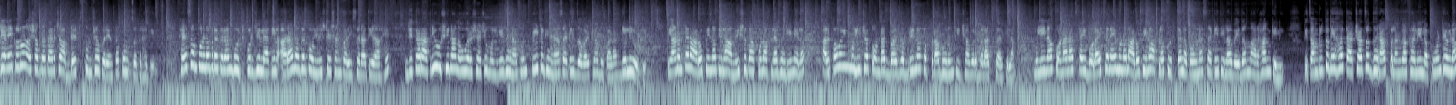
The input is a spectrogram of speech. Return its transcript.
जेणेकरून अशा प्रकारच्या अपडेट्स तुमच्यापर्यंत पोहोचत राहतील. हे संपूर्ण प्रकरण भोजपूर जिल्ह्यातील आरानगर पोलीस स्टेशन परिसरातील आहे जिथे रात्री उशिरा नऊ वर्षाची मुलगी घरातून पीठ घेण्यासाठी जवळच्या दुकानात गेली होती. यानंतर आरोपीनं तिला आमिष दाखवून आपल्या घरी नेलं. अल्पवयीन मुलीच्या तोंडात बळजबरीनं कपडा भरून तिच्यावर बलात्कार केला. मुलीनं कोणालाच काही बोलायचं नाही म्हणून आरोपीनं आपलं कृत्य लपवण्यासाठी तिला वेदम मारहाण केली. तिचा मृतदेह त्याच्याच घरात पलंगाखाली लपवून ठेवला.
